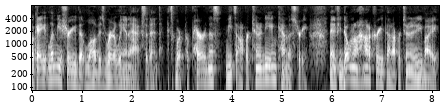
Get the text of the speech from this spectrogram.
Okay, let me assure you that love is rarely an accident. It's where preparedness meets opportunity and chemistry. And if you don't know how to create that opportunity by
